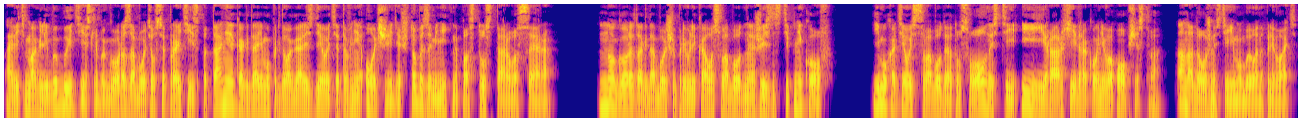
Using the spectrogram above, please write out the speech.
А ведь могли бы быть, если бы Гора заботился пройти испытание, когда ему предлагали сделать это вне очереди, чтобы заменить на посту старого сэра. Но Гора тогда больше привлекала свободная жизнь степняков. Ему хотелось свободы от условностей и иерархии драконьего общества, а на должности ему было наплевать.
